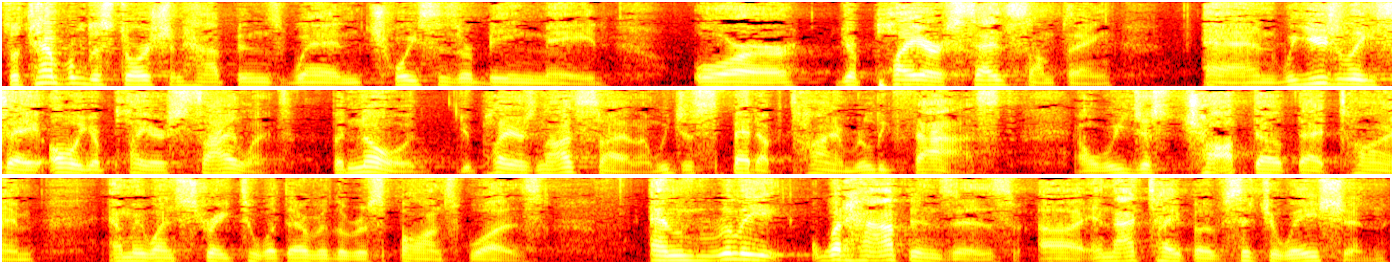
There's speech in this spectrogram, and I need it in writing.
So temporal distortion happens when choices are being made or your player says something and we usually say, oh, your player's silent. But no, your player's not silent. We just sped up time really fast and we just chopped out that time and we went straight to whatever the response was. And really, what happens is, uh, in that type of situation,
